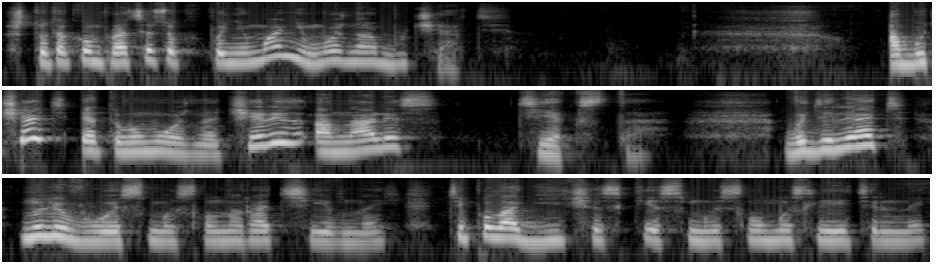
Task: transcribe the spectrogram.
что такому процессу, как понимание, можно обучать. Обучать этому можно через анализ текста, выделять нулевой смысл нарративный, типологический смысл мыслительный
